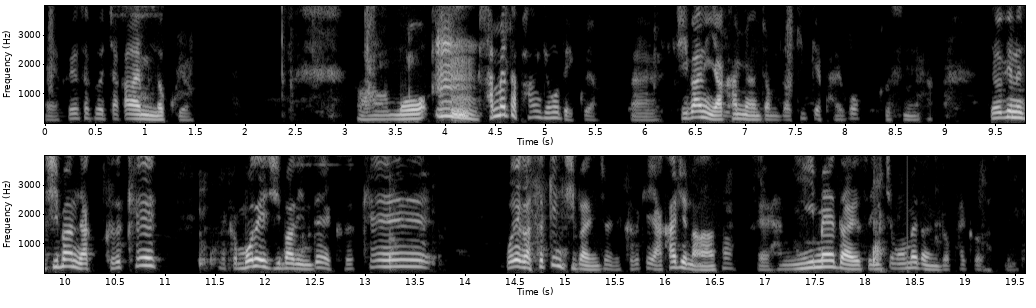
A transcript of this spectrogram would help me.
네, 그래서 그 짜까라미 넣고요. 어, 뭐 3m 파는 경우도 있고요. 네, 집안이 약하면 좀 더 깊게 팔고 그렇습니다. 여기는 집안 약 그렇게 약간 모래 집안인데 그렇게 모래가 섞인 집안이죠. 그렇게 약하진 않아서 예, 한 2m에서 2.5m 정도 팔 것 같습니다.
